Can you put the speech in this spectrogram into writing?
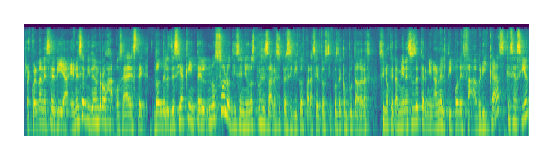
recuerdan ese día en ese video en roja, o sea, este donde les decía que Intel no solo diseñó unos procesadores específicos para ciertos tipos de computadoras, sino que también esos determinaron el tipo de fábricas que se hacían.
